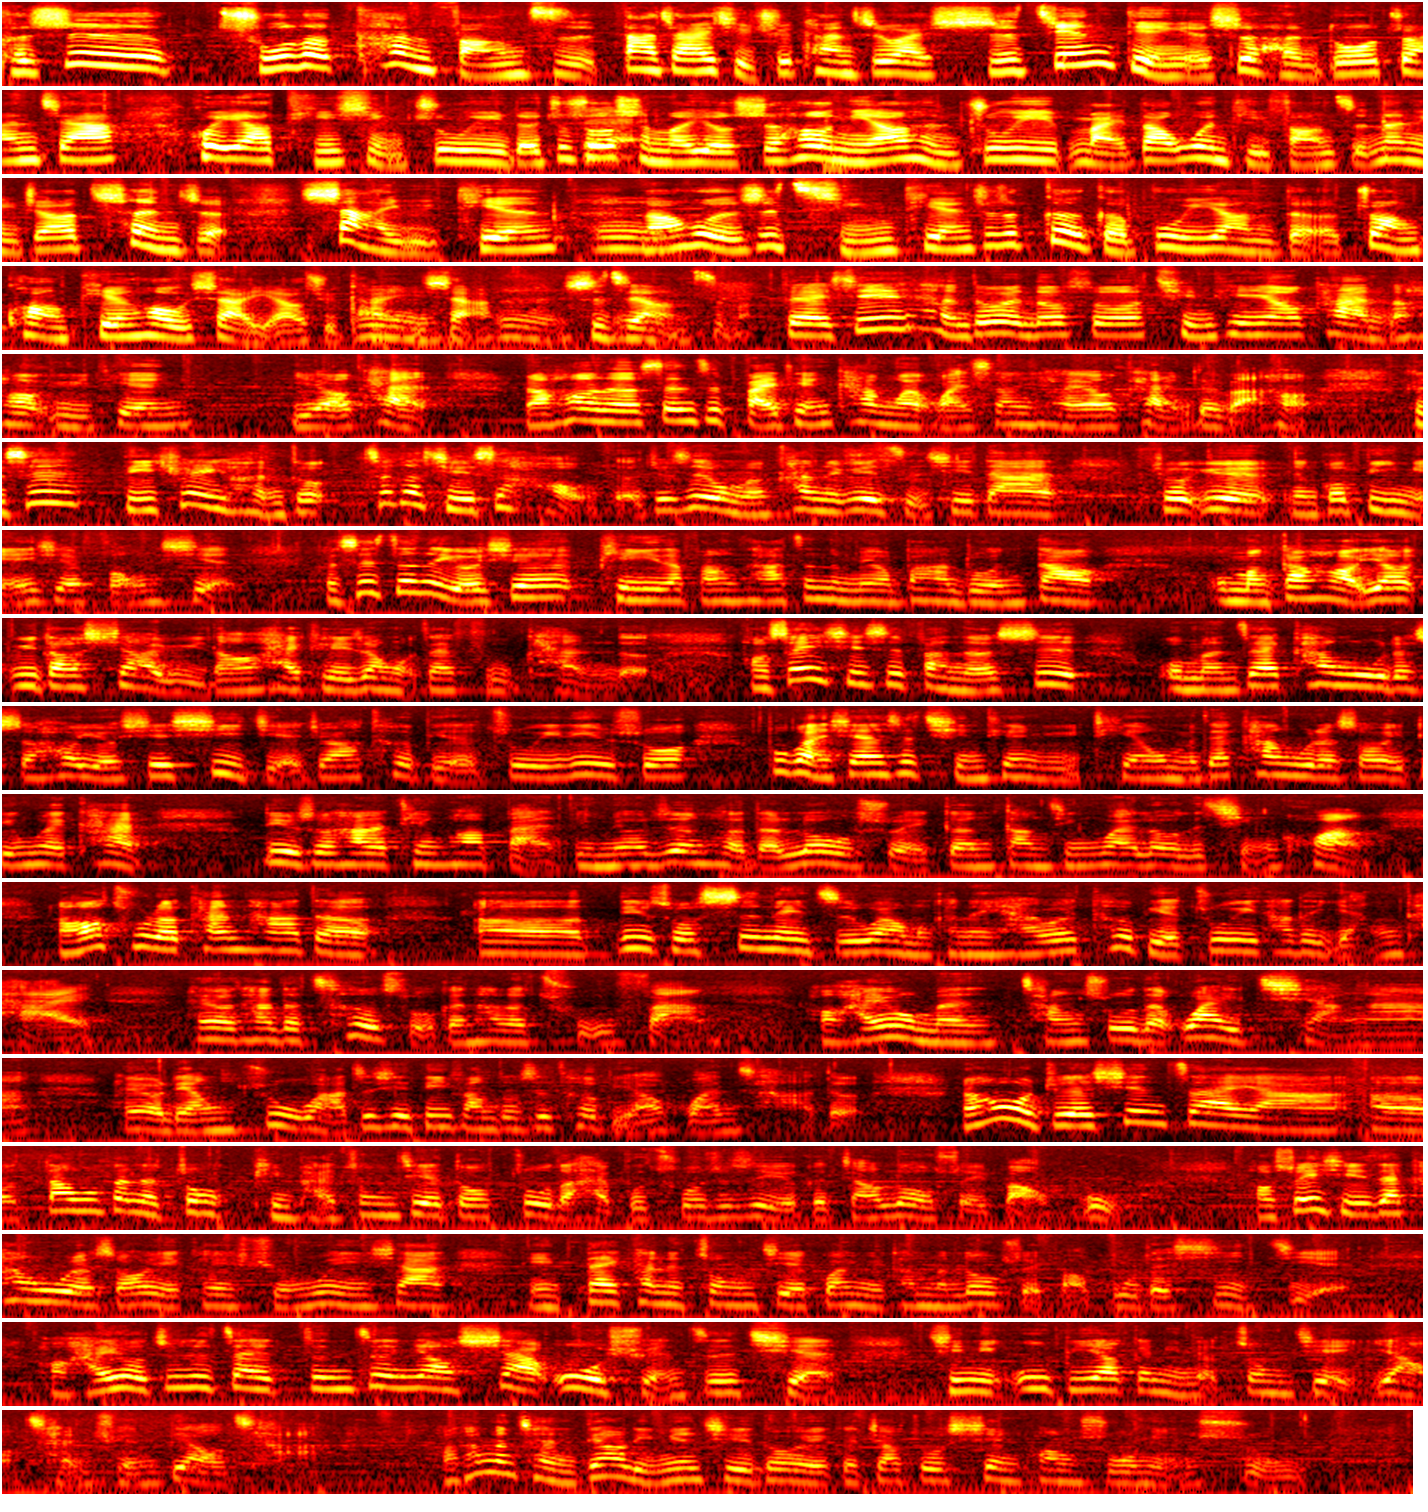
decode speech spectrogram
可是除了看房子，大家一起去看之外，时间点也是很多专家会要提醒注意的。就说什么有时候你要很注意买到问题房子，那你就要趁着下雨天，然后或者是晴天，就是各个不一样的状况，天候下也要去看一下，是这样子吗？对，其实很多人都说晴天要看，然后雨天。也要看，然后呢，甚至白天看完，晚上还要看，对吧？哈，可是的确有很多，这个其实是好的，就是我们看的越仔细，当然就越能够避免一些风险。可是真的有一些便宜的房子，它真的没有办法轮到。我们刚好要遇到下雨，然后还可以让我再复看的，好，所以其实反而是我们在看屋的时候，有些细节就要特别的注意。例如说，不管现在是晴天雨天，我们在看屋的时候一定会看，例如说它的天花板有没有任何的漏水跟钢筋外露的情况。然后除了看它的呃，例如说室内之外，我们可能还会特别注意它的阳台，还有它的厕所跟它的厨房。好，还有我们常说的外墙啊，还有梁柱啊，这些地方都是特别要观察的。然后我觉得现在呀，呃，大部分的中品牌中介都做得还不错，就是有个叫漏水保护。好，所以其实，在看屋的时候，也可以询问一下你带看的中介关于他们漏水保护的细节。好，还有就是在真正要下斡旋之前，请你务必要跟你的中介要产权调查。好，他们产调里面其实都有一个叫做现况说明书。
